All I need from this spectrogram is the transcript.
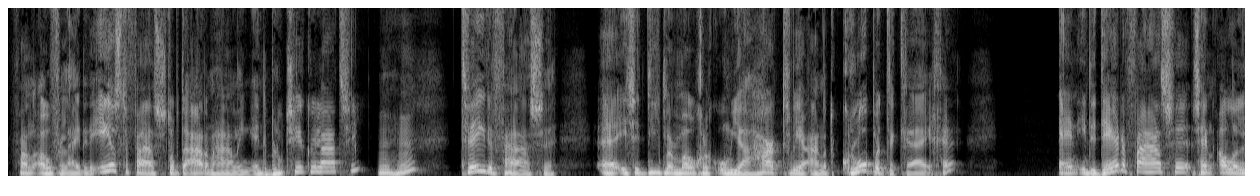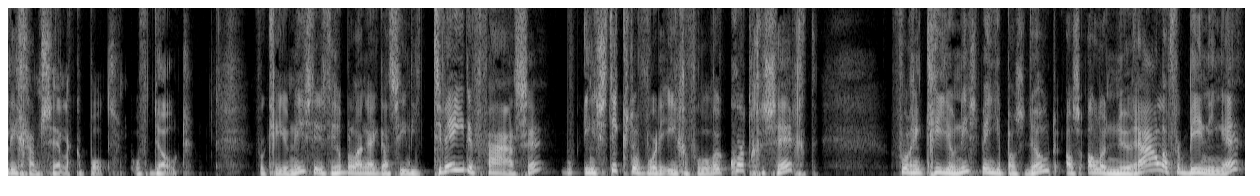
van overlijden. De eerste fase stopt de ademhaling en de bloedcirculatie. Tweede fase eh, is het niet meer mogelijk om je hart weer aan het kloppen te krijgen. En in de derde fase zijn alle lichaamcellen kapot of dood. Voor crionisten is het heel belangrijk dat ze in die tweede fase in stikstof worden ingevroren. Kort gezegd, voor een crionist ben je pas dood als alle neurale verbindingen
